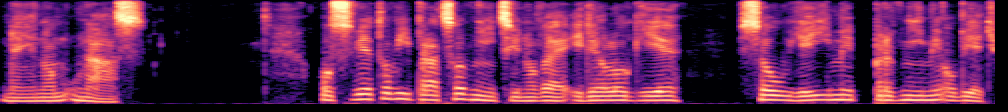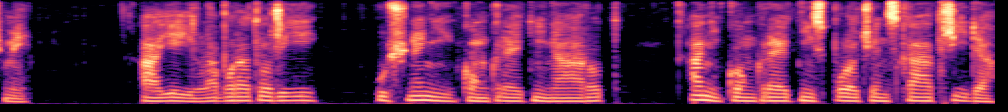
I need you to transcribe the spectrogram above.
nejenom u nás. Osvětoví pracovníci nové ideologie jsou jejími prvními oběťmi a její laboratoří už není konkrétní národ ani konkrétní společenská třída,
